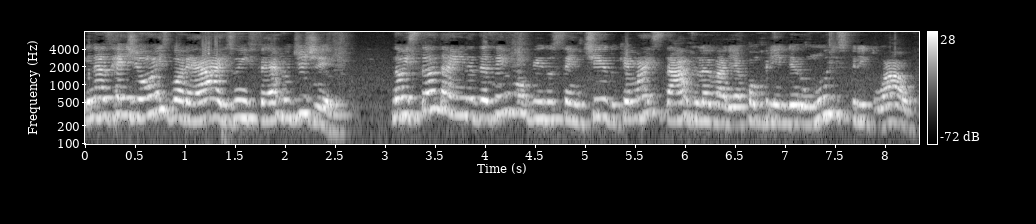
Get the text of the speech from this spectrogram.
e nas regiões boreais, um inferno de gelo. Não estando ainda desenvolvido o sentido que mais tarde o levaria a compreender o mundo espiritual,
